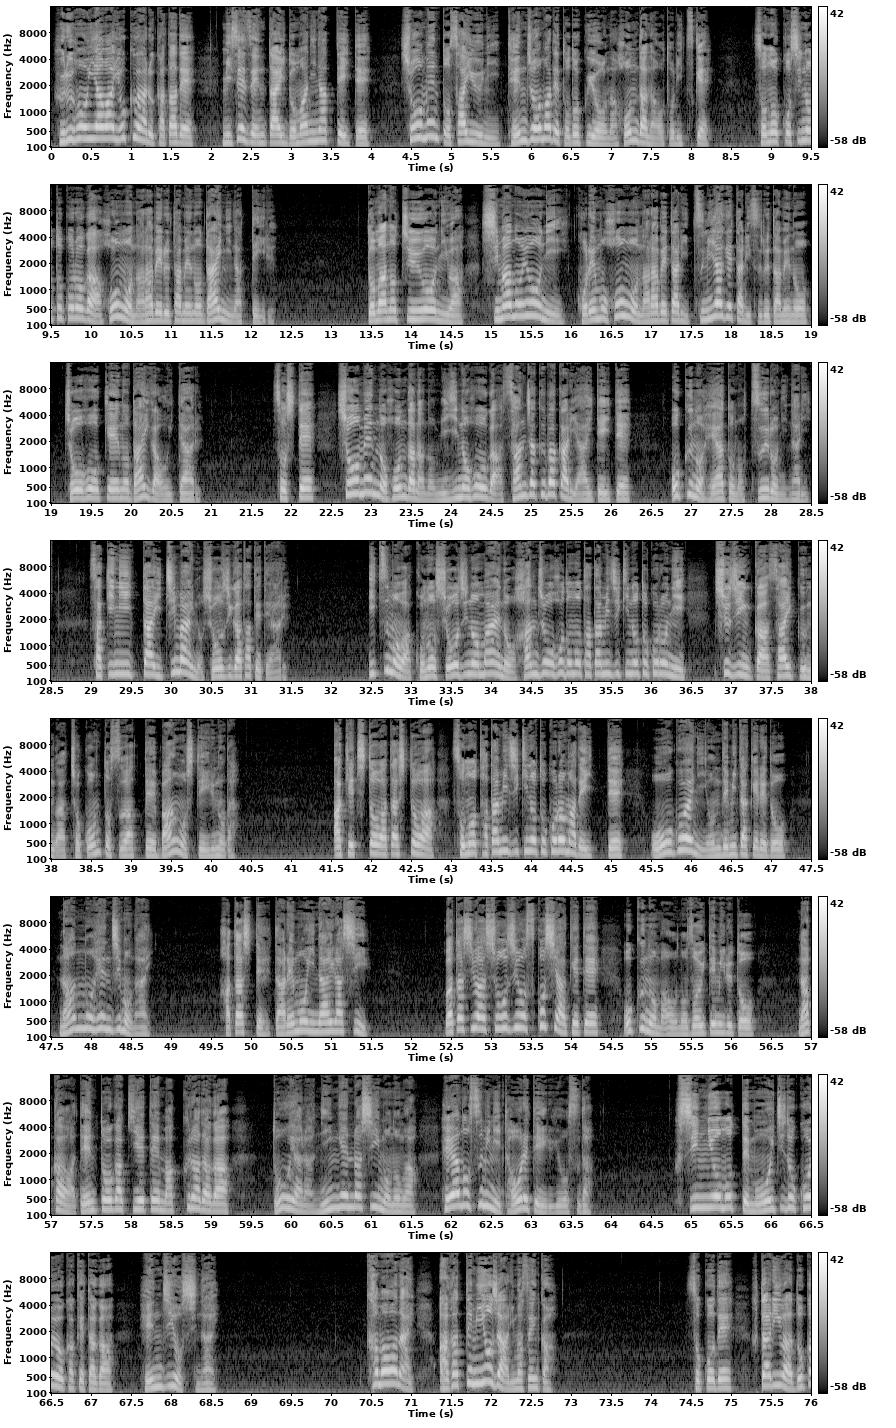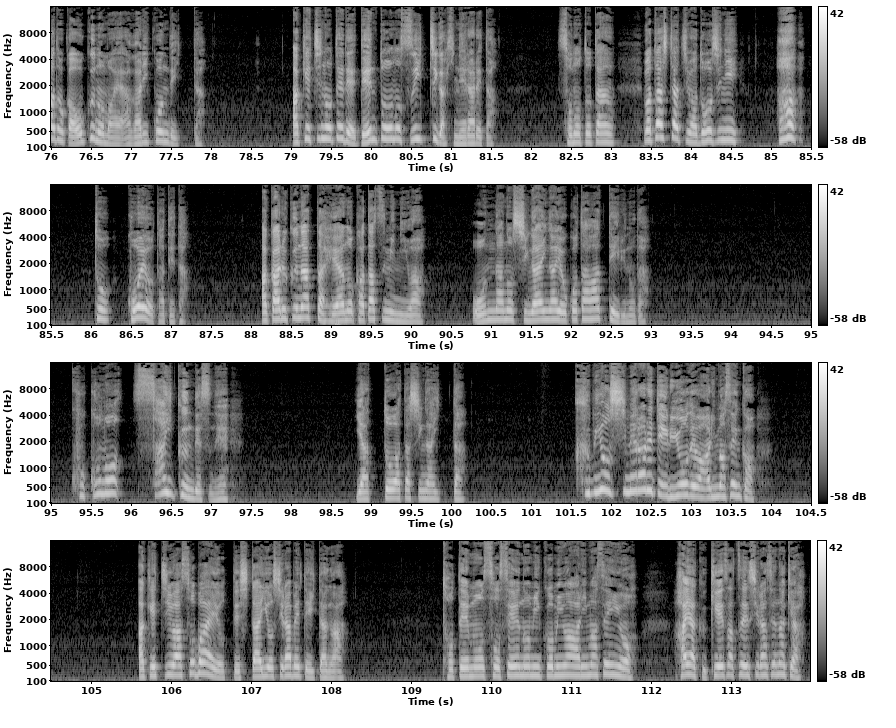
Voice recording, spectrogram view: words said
古本屋はよくある方で、店全体土間になっていて、正面と左右に天井まで届くような本棚を取り付け、その腰のところが本を並べるための台になっている。土間の中央には島のようにこれも本を並べたり積み上げたりするための長方形の台が置いてある。そして正面の本棚の右の方が三尺ばかり空いていて、奥の部屋との通路になり、先に行った一枚の障子が立ててある。いつもはこの障子の前の半畳ほどの畳敷きのところに、主人か細君がちょこんと座って番をしているのだ。明智と私とはその畳敷きのところまで行って大声に呼んでみたけれど何の返事もない。果たして誰もいないらしい。私は障子を少し開けて奥の間を覗いてみると中は電灯が消えて真っ暗だがどうやら人間らしいものが部屋の隅に倒れている様子だ。不審に思ってもう一度声をかけたが返事をしない。構わない。上がってみようじゃありませんか。そこで二人はどかどか奥の間へ上がり込んでいった。明智の手で電灯のスイッチがひねられた。その途端、私たちは同時に、あっと声を立てた。明るくなった部屋の片隅には、女の死骸が横たわっているのだ。ここの、サイ君ですね。やっと私が言った。首を絞められているようではありませんか。明智はそばへ寄って死体を調べていたが、とても蘇生の見込みはありませんよ。早く警察へ知らせなきゃ。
